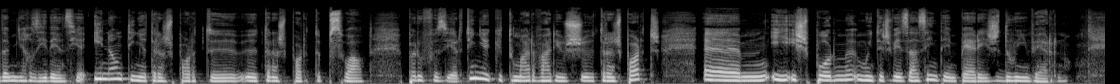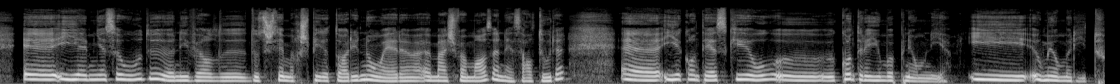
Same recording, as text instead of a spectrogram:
da minha residência e não tinha transporte, transporte pessoal para o fazer. Tinha que tomar vários transportes um, e expor-me muitas vezes às intempéries do inverno. e a minha saúde, a nível de, do sistema respiratório, não era a mais mais famosa nessa altura, uh, e acontece que eu uh, contraí uma pneumonia. E o meu marido,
